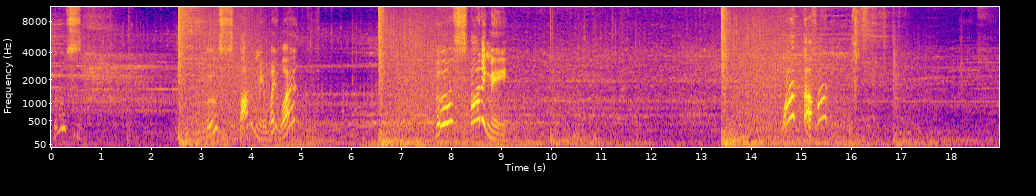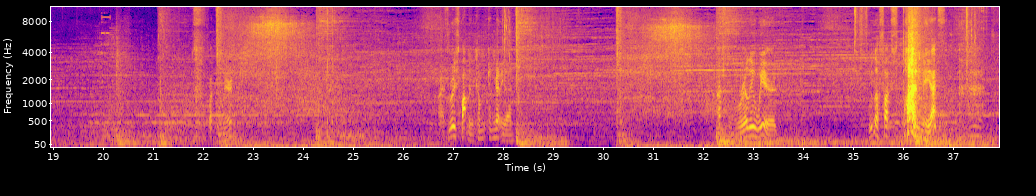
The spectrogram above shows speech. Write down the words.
Who's. Who spotted me? Wait, what? Who's spotting me? What the fuck? Fucking weird. Alright, if you really spot me, come, come get me then. Really weird. Who the fuck spotted me? That's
